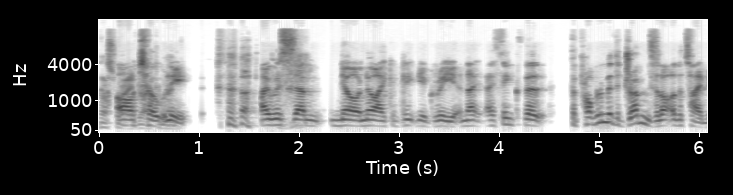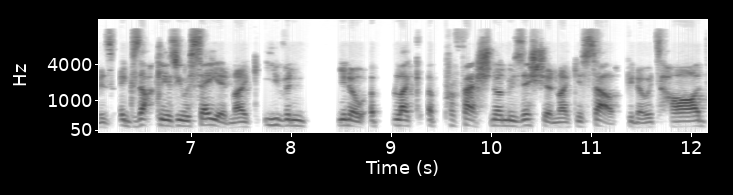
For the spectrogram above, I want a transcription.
That's what oh, I'd totally. I was um no, no, I completely agree. And I, I think that the problem with the drums a lot of the time is exactly as you were saying, like even, you know, a, like a professional musician like yourself, you know, it's hard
